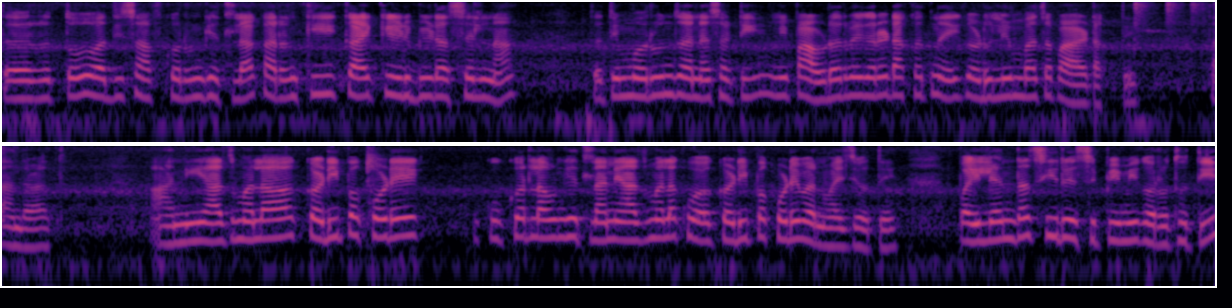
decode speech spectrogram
तर तो आधी साफ करून घेतला कारण की काय कीडबीड असेल ना तर ती मरून जाण्यासाठी मी पावडर वगैरे टाकत नाही कडुलिंबाचा पाळा टाकते तांदळात. आणि आज मला कढी पकोडे कुकर लावून घेतला आणि आज मला क कढी पकोडे बनवायचे होते. पहिल्यांदाच ही रेसिपी मी करत होती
